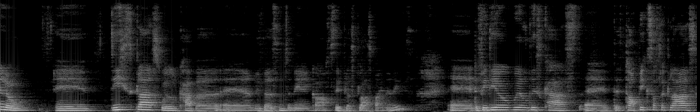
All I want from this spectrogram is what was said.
Hello, uh, this class will cover uh, reverse engineering of C++ binaries. Uh, the video will discuss the topics of the class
